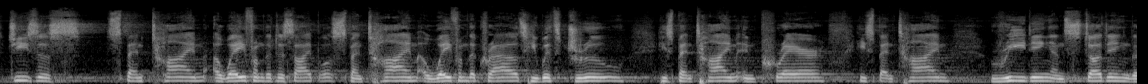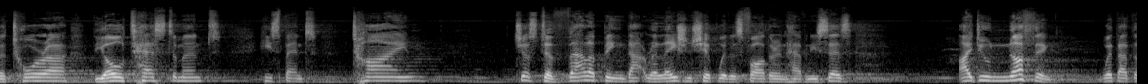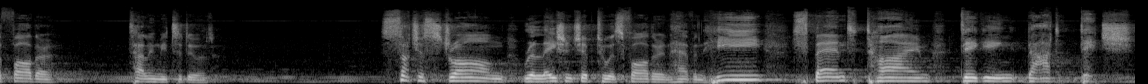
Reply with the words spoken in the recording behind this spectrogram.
Jesus spent time away from the disciples, spent time away from the crowds. He withdrew. He spent time in prayer. He spent time reading and studying the Torah, the Old Testament. He spent time just developing that relationship with his Father in heaven. He says, I do nothing without the Father telling me to do it. Such a strong relationship to his Father in heaven. He spent time digging that ditch.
